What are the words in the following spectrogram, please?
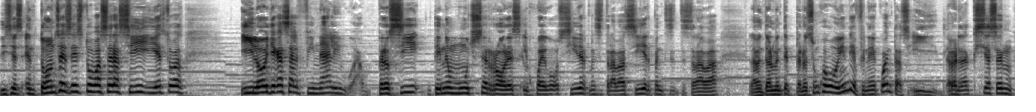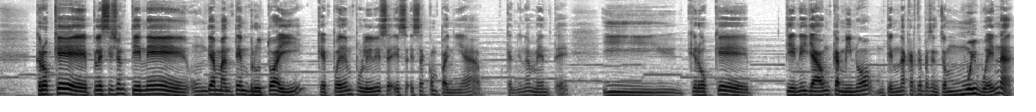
dices, entonces esto va a ser así y esto va... Y luego llegas al final y wow. Pero sí, tiene muchos errores el juego. Sí, de repente se traba, sí, de repente se te traba, lamentablemente. Pero es un juego indie, a fin de cuentas. Y la verdad que sí hacen... Creo que PlayStation tiene un diamante en bruto ahí, que pueden pulir esa, esa compañía cañonamente. Y creo que tiene ya un camino, tiene una carta de presentación muy buena.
